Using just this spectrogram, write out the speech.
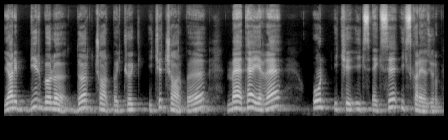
Yani 1 bölü 4 çarpı kök 2 çarpı mt yerine 12x eksi x kare yazıyorum.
